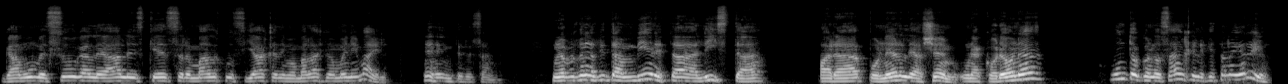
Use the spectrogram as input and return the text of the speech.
Gamu Mesuga Leales Keser Malchus Yahad y Mamalach Maila. Interesante. Una persona así también está lista para ponerle a Shem una corona junto con los ángeles que están ahí arriba.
